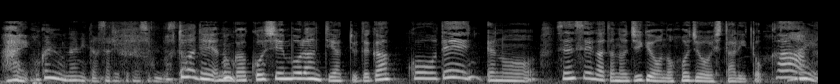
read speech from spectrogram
はい。他にも何かされてらっしゃるんですか？あとはね、あのうん学校支援ボランティアって言って、学校で、うん。あの先生方の授業の補助をしたりとか、はい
